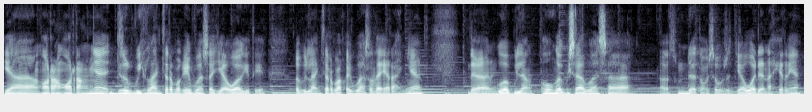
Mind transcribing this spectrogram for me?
yang orang-orangnya lebih lancar pakai bahasa Jawa gitu ya. Lebih lancar pakai bahasa daerahnya. Dan gue bilang oh nggak bisa bahasa uh, Sunda atau bisa bahasa Jawa. Dan akhirnya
